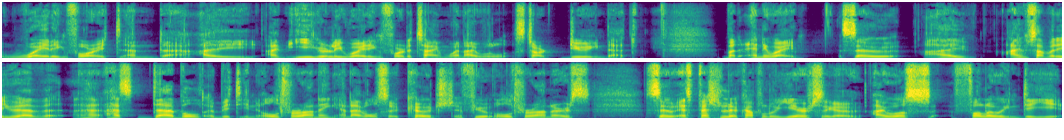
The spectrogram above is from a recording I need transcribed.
waiting for it, and uh, I I'm eagerly waiting for the time when I will start doing that. But anyway, so I I'm somebody who have has dabbled a bit in ultra running, and I've also coached a few ultra runners. So especially a couple of years ago, I was following the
